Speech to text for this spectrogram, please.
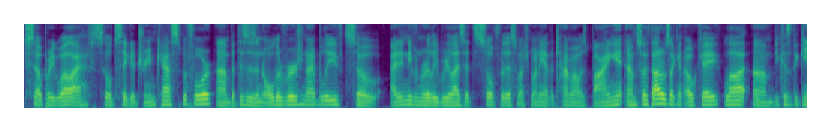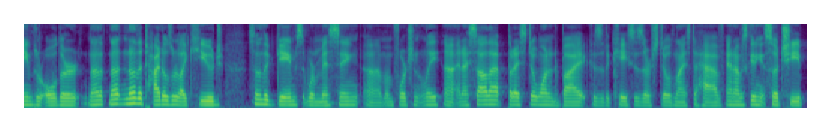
sell pretty well. I have sold Sega Dreamcasts before, um, but this is an older version, I believe. So I didn't even really realize it sold for this much money at the time I was buying it. Um, so I thought it was like an okay lot um, because the games were older. None of, none, none of the titles were like huge. Some of the games were missing, um, unfortunately, uh, and I saw that, but I still wanted to buy it because the cases are still nice to have, and I was getting it so cheap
